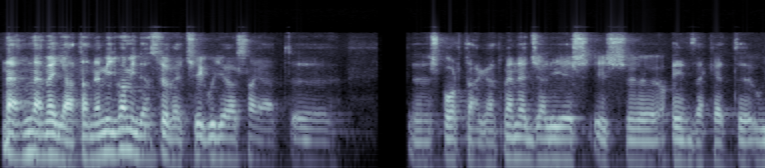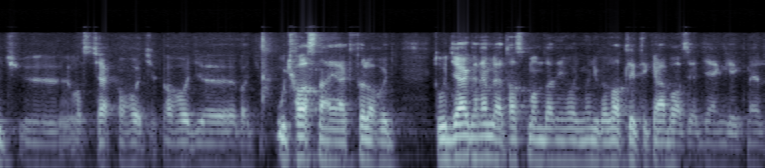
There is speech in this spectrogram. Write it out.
Nem, nem, egyáltalán nem így van. Minden szövetség ugye a saját sportágát menedzseli, és, és a pénzeket úgy osztják, ahogy, ahogy, vagy úgy használják föl, ahogy tudják, de nem lehet azt mondani, hogy mondjuk az atlétikában azért gyengék, mert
